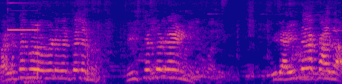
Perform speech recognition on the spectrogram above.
కళ్ళతో కూడా ఒకటి పెట్టలేము. మీ ఇష్టం కూడా రాయండి. ఇది అయిందా కాదా?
